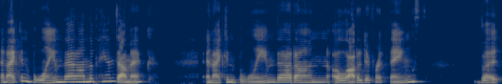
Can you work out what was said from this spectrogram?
And I can blame that on the pandemic, and I can blame that on a lot of different things, but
